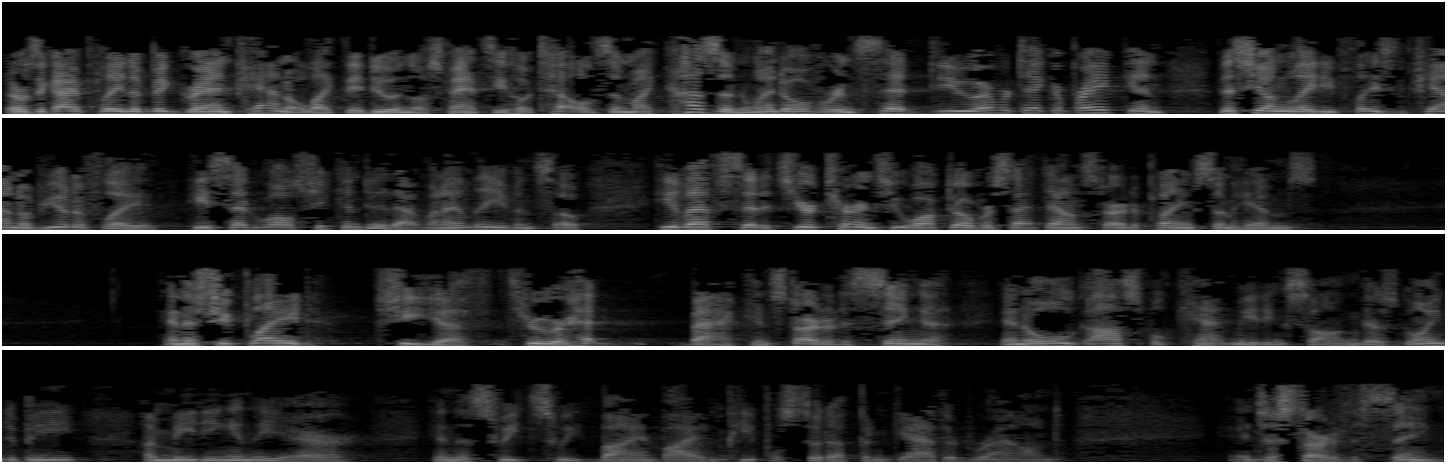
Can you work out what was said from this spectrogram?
there was a guy playing a big grand piano like they do in those fancy hotels. And my cousin went over and said, Do you ever take a break? And this young lady plays the piano beautifully. He said, Well, she can do that when I leave. And so he left, said, It's your turn. She walked over, sat down, started playing some hymns. And as she played, she uh, threw her head back and started to sing a, an old gospel camp meeting song. There's going to be a meeting in the air in the sweet, sweet by and by. And people stood up and gathered round and just started to sing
